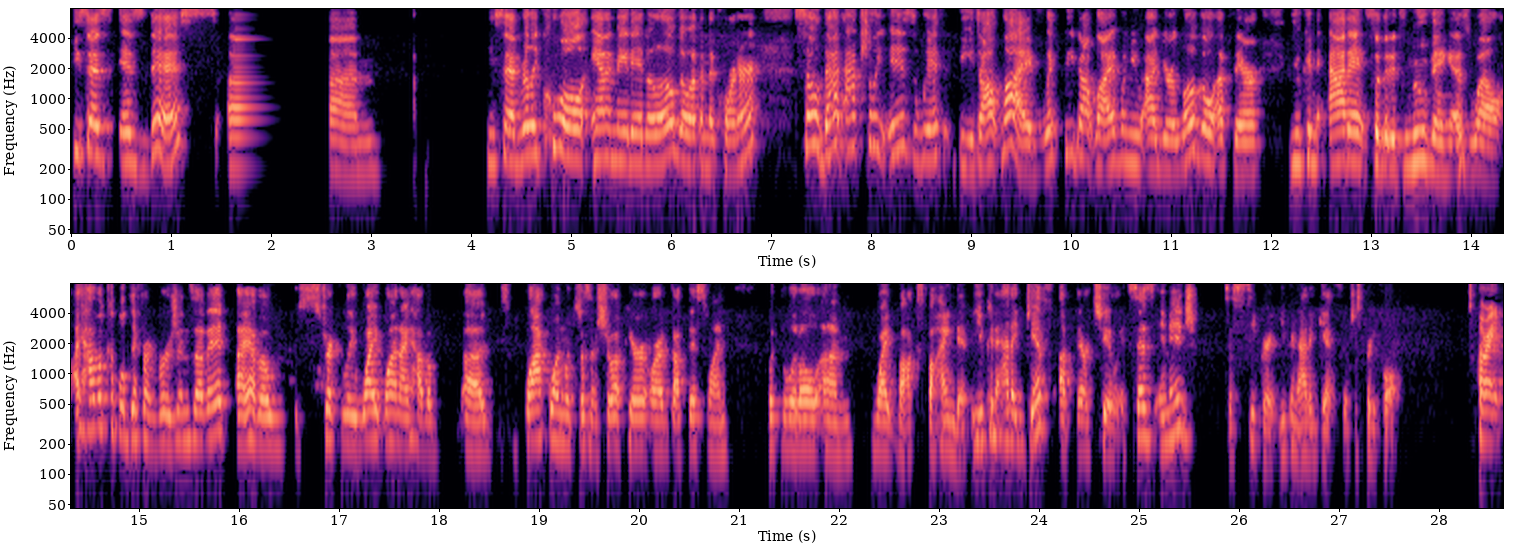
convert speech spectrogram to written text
He says, "Is this uh, um?" He said, "Really cool animated logo up in the corner." So that actually is with B.Live. With B.Live, when you add your logo up there, you can add it so that it's moving as well. I have a couple different versions of it. I have a strictly white one. I have a, black one, which doesn't show up here, or I've got this one with the little um, white box behind it. You can add a GIF up there too. It says image. It's a secret. You can add a GIF, which is pretty cool. All right.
